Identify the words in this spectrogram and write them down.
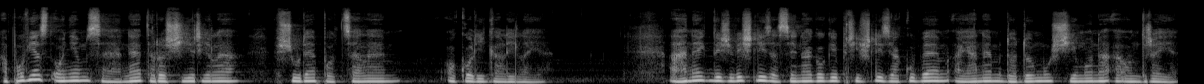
A pověst o něm se hned rozšířila všude po celém okolí Galileje. A hned, když vyšli ze synagogy, přišli s Jakubem a Janem do domu Šimona a Ondřeje.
